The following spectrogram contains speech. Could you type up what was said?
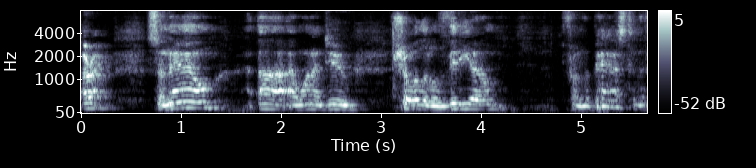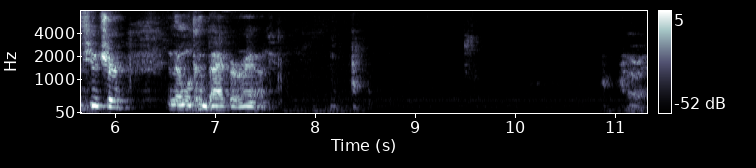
All right, so now uh, I want to do show a little video from the past and the future, and then we'll come back around. All right.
